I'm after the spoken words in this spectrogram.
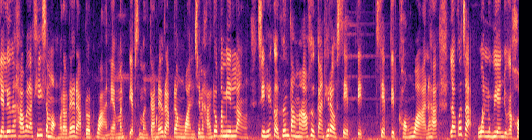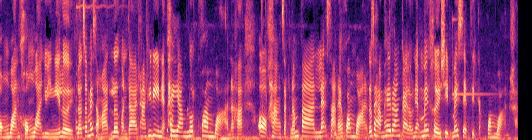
อย่าลืมนะคะ เวลาที่สมองของเราได้รับรสหวานเนี่ยมันเปรียบเสมือนการได้รับรางวัลใช่ไหมคะโดปามีนหลั่งสิ่งที่เกิดขึ้นตามมาก็คือการที่เราเสพติด เสพติดของหวานนะคะ เราก็จะวนเวียนอยู่กับของหวานของหวานอยู่อย่างนี้เลย เราจะไม่สามารถเลิกมันได้ทางที่ดีเนี่ยพยายามลดความหวานนะคะ ออกห่างจากน้ำตาล และสารให้ความหวานก็จะทำให้ร่างกายเราเนี่ยไม่เคยชินไม่เสพติดกับความหวานค่ะ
